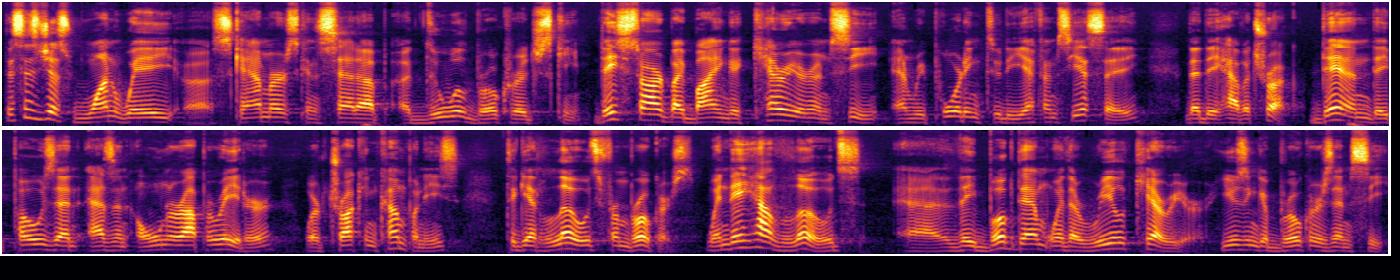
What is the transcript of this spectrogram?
This is just one way uh, scammers can set up a dual brokerage scheme. They start by buying a carrier MC and reporting to the FMCSA that they have a truck. Then they pose as an owner-operator or trucking companies to get loads from brokers. When they have loads, uh, they book them with a real carrier using a broker's MC.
